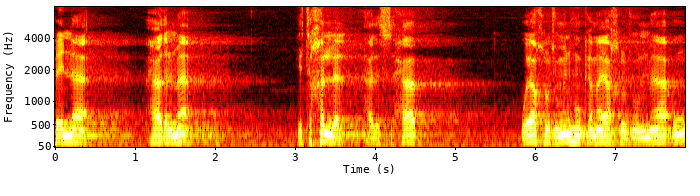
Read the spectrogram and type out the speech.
فإن هذا الماء يتخلل هذا السحاب ويخرج منه كما يخرج الماء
